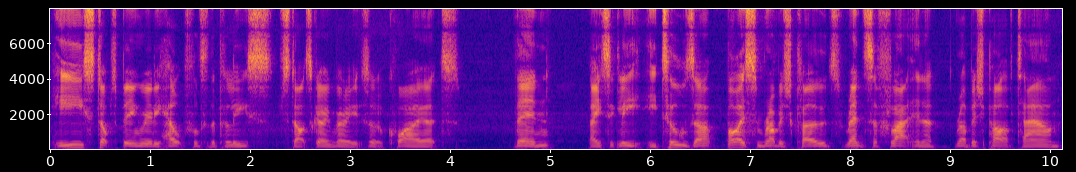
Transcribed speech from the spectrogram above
He stops being really helpful to the police, starts going very sort of quiet. Then basically he tools up, buys some rubbish clothes, rents a flat in a rubbish part of town,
